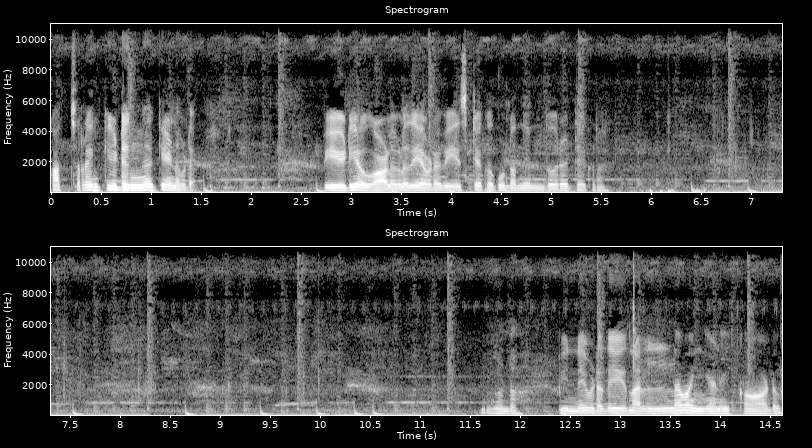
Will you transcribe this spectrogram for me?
കച്ചറയും കിടങ്ങൊക്കെയാണ് ഇവിടെ. പേടിയാവും. ആളുകൾ എവിടെ വേസ്റ്റ് ഒക്കെ കൊണ്ടുവന്ന് എന്തോരം ഇട്ടേക്കണേ. കണ്ടോ? പിന്നെ ഇവിടെ ദേ നല്ല ഭംഗിയാണ് ഈ കാടും.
